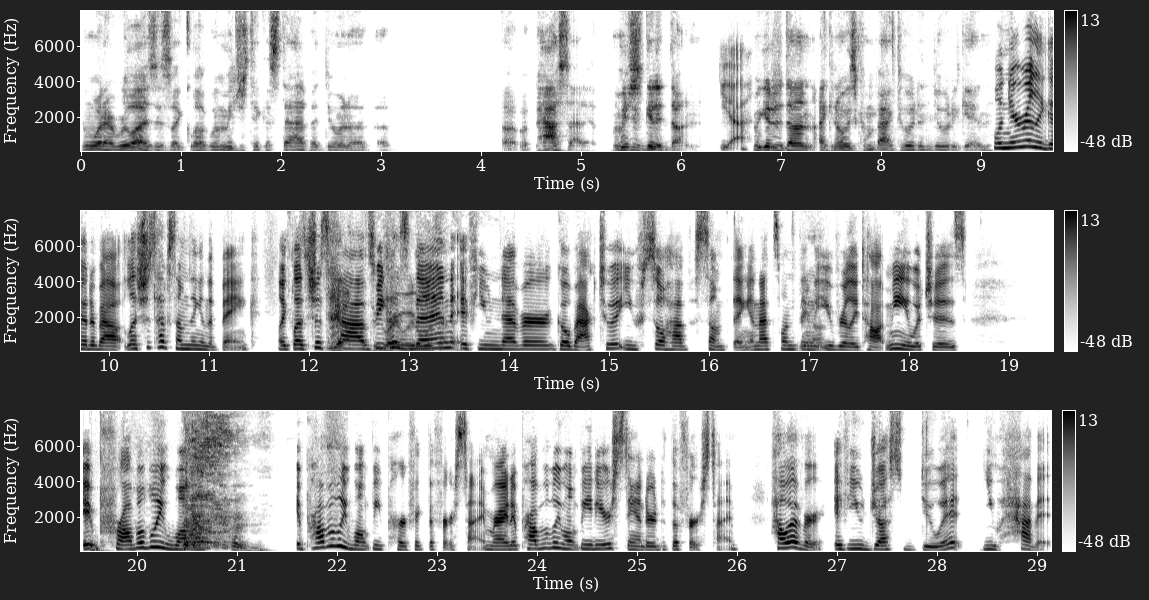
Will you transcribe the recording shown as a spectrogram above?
And what I realized is like, look, let me just take a stab at doing a a, a- pass at it. Let me just get it done. Yeah. Let me get it done. I can always come back to it and do it again. When you're really good about let's just have something in the bank. Like let's just Yeah, have that's a great because way to look at then if you never go back to it, you still have something. And that's one thing that you've really taught me, which is it probably won't it probably won't be perfect the first time, right? It probably won't be to your standard the first time. However, if you just do it, you have it.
